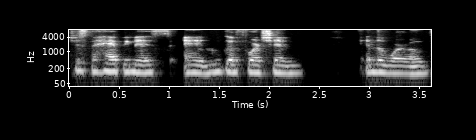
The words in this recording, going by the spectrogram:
just the happiness and good fortune in the world.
